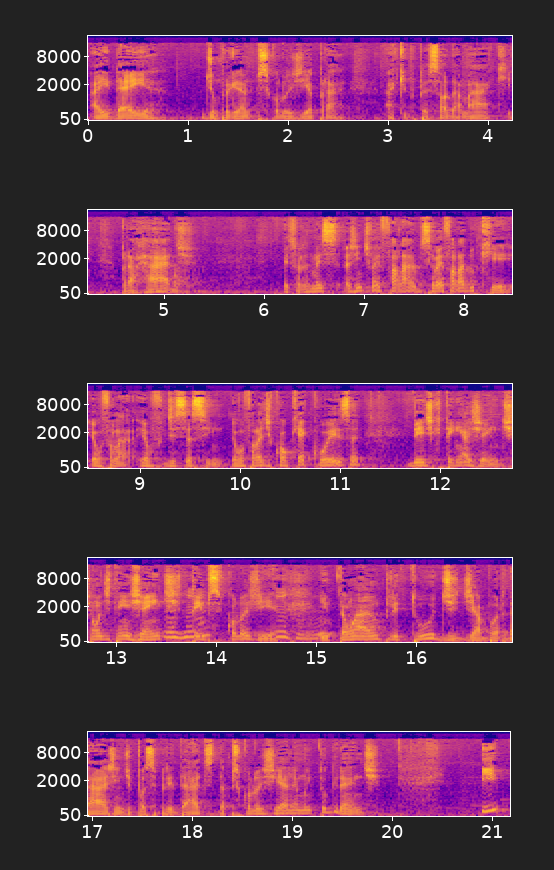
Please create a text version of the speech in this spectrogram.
a ideia de um programa de psicologia para aqui para o pessoal da MAC, para a rádio, eles falaram, mas a gente vai falar, você vai falar do quê? Eu vou falar, eu disse assim, eu vou falar de qualquer coisa desde que tenha gente. Onde tem gente, uhum. tem psicologia. Uhum. Então a amplitude de abordagem, de possibilidades da psicologia é muito grande. E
